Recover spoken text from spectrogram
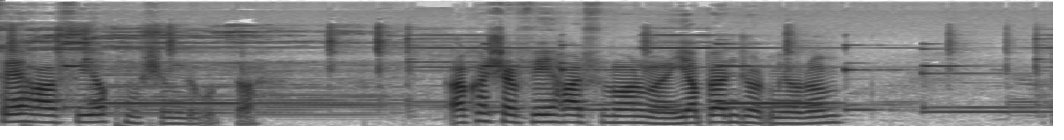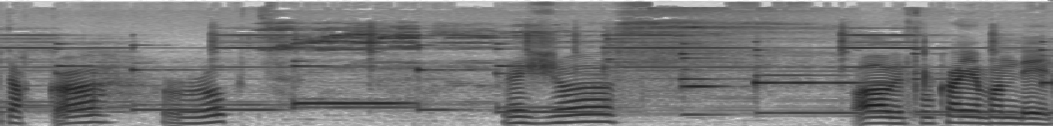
F harfi yok mu şimdi burada? Arkadaşlar F harfi var mı? Ya ben görmüyorum. Bir dakika. Rock. Rejas. Abi Furkan Yaman değil.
